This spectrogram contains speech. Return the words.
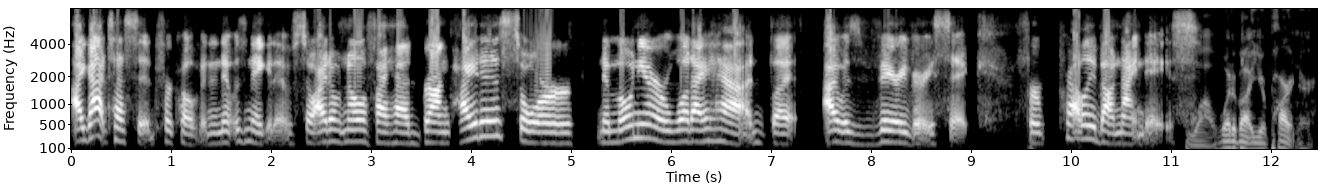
I got tested for COVID and it was negative. So I don't know if I had bronchitis or pneumonia or what I had, but I was very, very sick for probably about nine days. Wow. What about your partner?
